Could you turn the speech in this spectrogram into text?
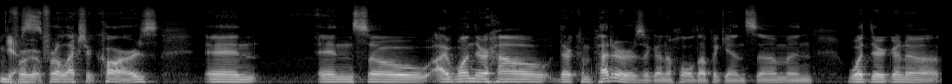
Yes. for for electric cars, and and so I wonder how their competitors are going to hold up against them and what they're going to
